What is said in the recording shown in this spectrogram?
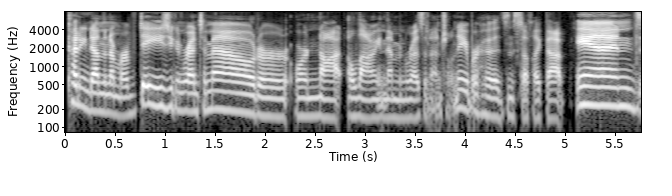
cutting down the number of days you can rent them out or or not allowing them in residential neighborhoods and stuff like that. And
